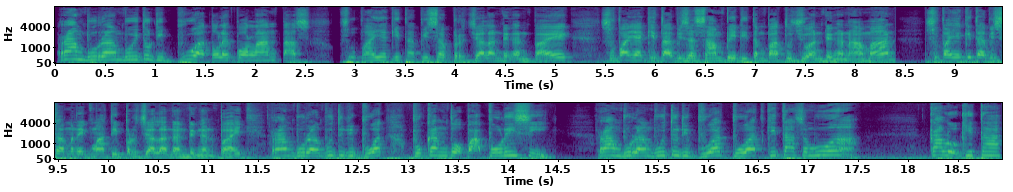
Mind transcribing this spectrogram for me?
Rambu-rambu itu dibuat oleh Polantas supaya kita bisa berjalan dengan baik, supaya kita bisa sampai di tempat tujuan dengan aman, supaya kita bisa menikmati perjalanan dengan baik. Rambu-rambu itu dibuat bukan untuk Pak Polisi. Rambu-rambu itu dibuat buat kita semua. Kalau kita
